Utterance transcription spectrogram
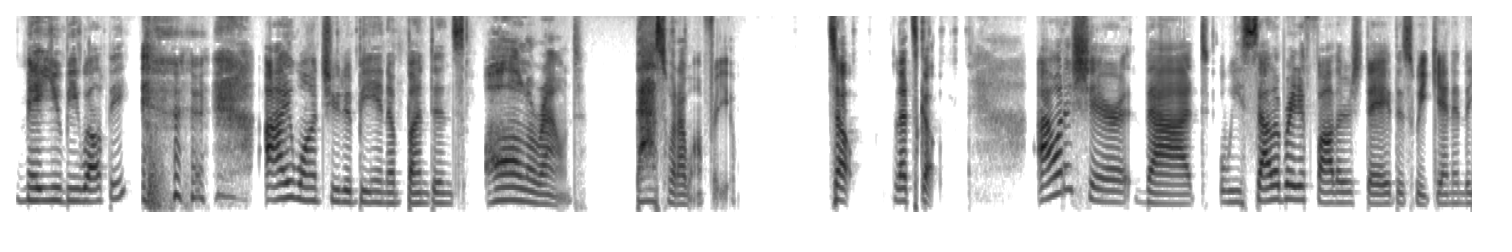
may you be wealthy? I want you to be in abundance all around. That's what I want for you. So let's go. I want to share that we celebrated Father's Day this weekend in the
